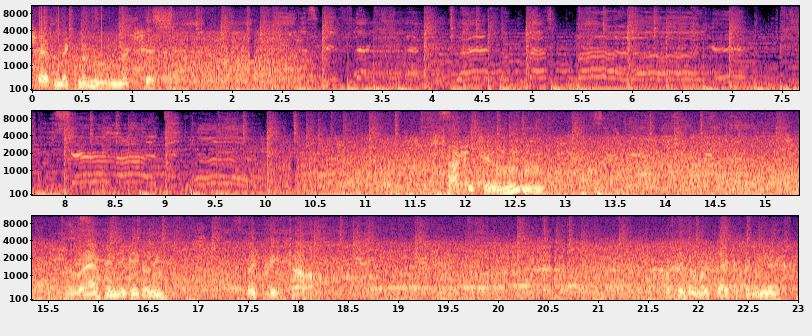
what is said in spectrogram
Chad. Making a move in the chick. Talking to hmm. Laughing, they're giggling. Look pretty tall. Hope they don't look back up at me.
